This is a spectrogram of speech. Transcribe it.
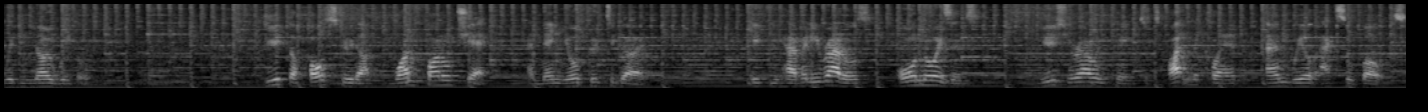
with no wiggle. Give the whole scooter one final check and then you're good to go. If you have any rattles or noises, use your Allen key to tighten the clamp and wheel axle bolts.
